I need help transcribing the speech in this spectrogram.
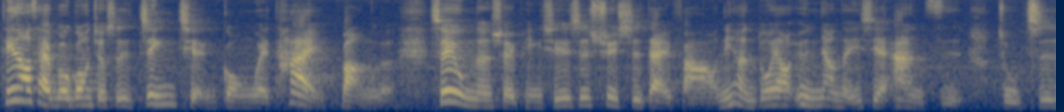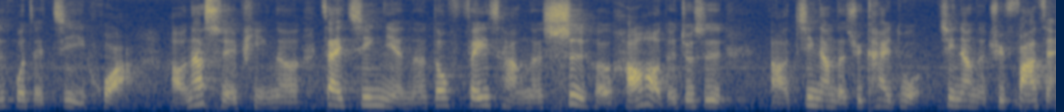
听到财帛宫就是金钱宫位，太棒了。所以我们的水瓶其实是蓄势待发哦，你很多要酝酿的一些案子、组织或者计划。好，那水瓶呢，在今年呢都非常的适合，好好的就是啊，尽量的去开拓，尽量的去发展。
